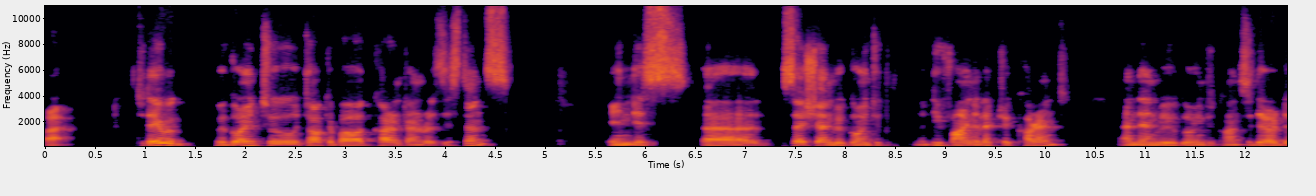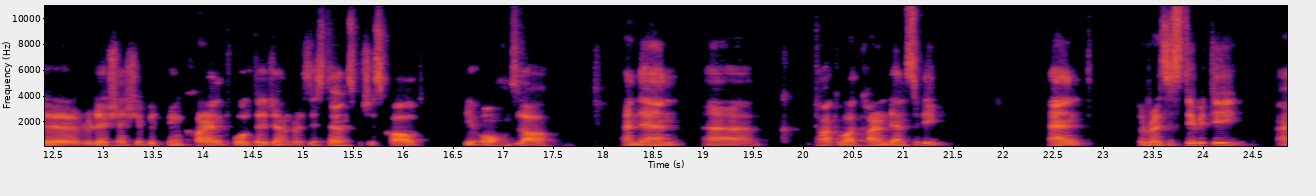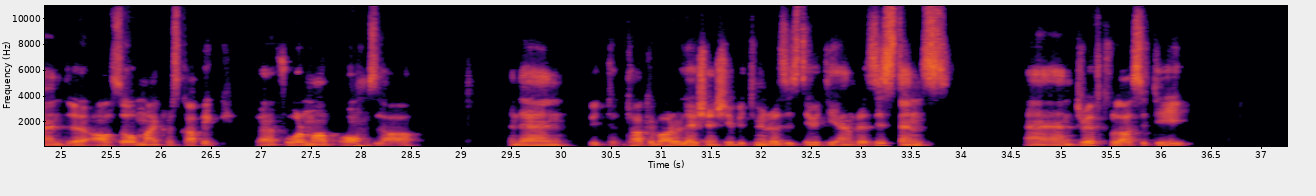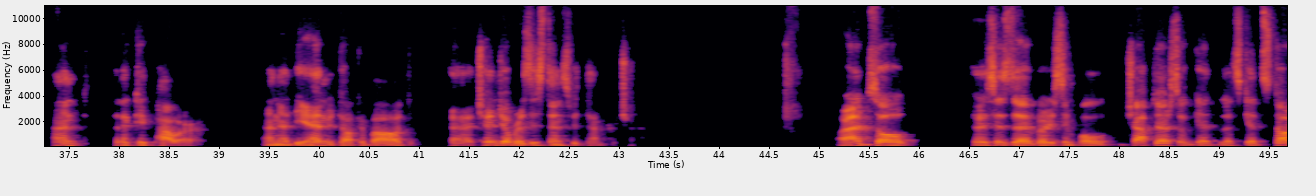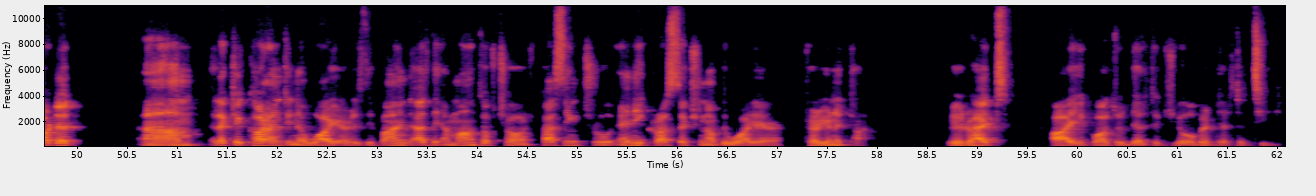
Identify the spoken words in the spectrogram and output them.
All right. Today we're, we're going to talk about current and resistance. In this uh, session, we're going to define electric current, and then we're going to consider the relationship between current, voltage, and resistance, which is called the Ohm's law, and then uh, talk about current density and resistivity, and uh, also microscopic uh, form of Ohm's law. And then we talk about relationship between resistivity and resistance and drift velocity and electric power. And at the end, we talk about uh, change of resistance with temperature. All right, so this is a very simple chapter. So get, let's get started. Um, electric current in a wire is defined as the amount of charge passing through any cross section of the wire per unit time. We write I equal to delta Q over delta T.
